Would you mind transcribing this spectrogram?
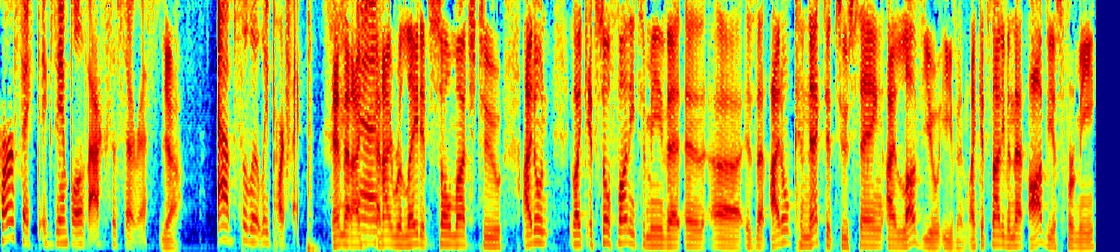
perfect example of acts of service. Yeah. Absolutely perfect. and that I And- and, I relate it so much to I don't like it's so funny to me that and uh, is that I don't connect it to saying I love you even like it's not even that obvious for me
